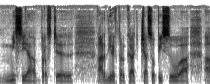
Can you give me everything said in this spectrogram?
misia, proste art direktorka časopisu a, a,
